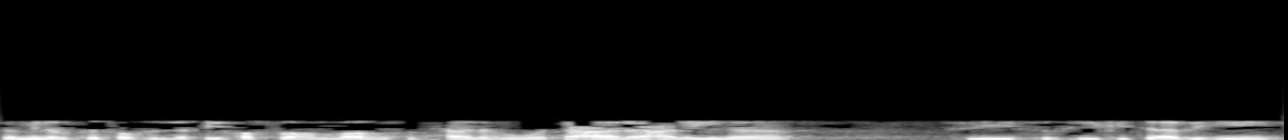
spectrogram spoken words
فمن القصص التي قصها الله سبحانه وتعالى علينا في في كتابه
